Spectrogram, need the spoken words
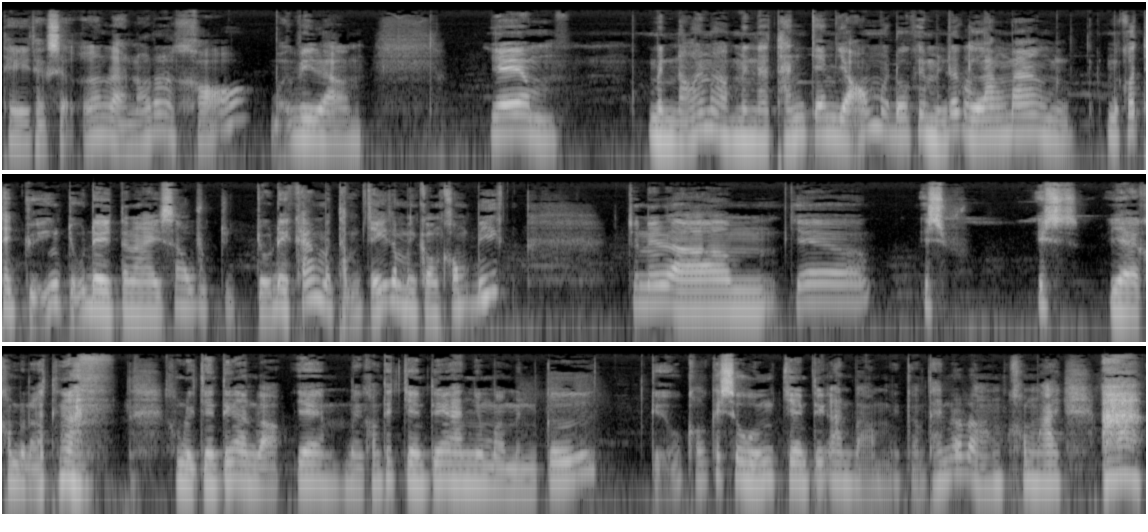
thì thật sự là nó rất là khó. Bởi vì là yeah mình nói mà mình là thành chém gió mà đôi khi mình rất là lang man mình, mình có thể chuyển chủ đề từ này sang chủ đề khác mà thậm chí là mình còn không biết cho nên là um, yeah it's, it's yeah không được nói tiếng anh. Không được chen tiếng anh vào. Yeah mình không thích chen tiếng anh nhưng mà mình cứ kiểu có cái xu hướng chen tiếng anh vào. Mình cảm thấy nó là không, không hay. À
